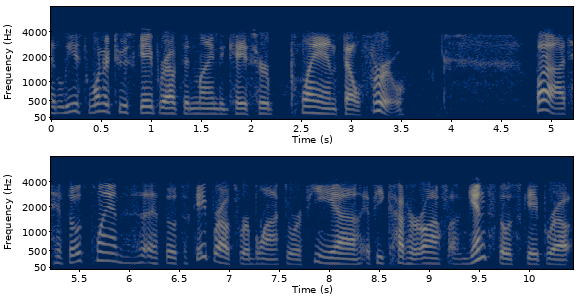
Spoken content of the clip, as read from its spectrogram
at least one or two escape routes in mind in case her plan fell through. But if those plans, if those escape routes were blocked, or if he uh, if he cut her off against those escape route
